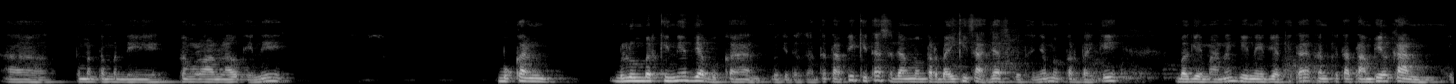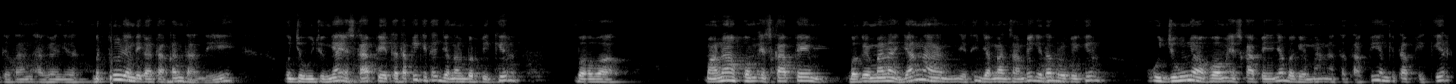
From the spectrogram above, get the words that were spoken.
uh, teman-teman di pengelolaan laut ini bukan belum berkinerja bukan begitu kan tetapi kita sedang memperbaiki saja sebetulnya memperbaiki bagaimana kinerja kita akan kita tampilkan gitu kan agar betul yang dikatakan tadi ujung-ujungnya SKP tetapi kita jangan berpikir bahwa mana form SKP bagaimana. Jangan jadi jangan sampai kita berpikir ujungnya form SKP-nya bagaimana. Tetapi yang kita pikir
